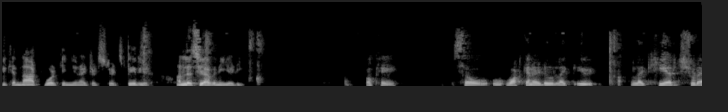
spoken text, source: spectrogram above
you cannot work in United States, period, unless you have an EAD. Okay. So what can I do? Like, you- like here, should I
